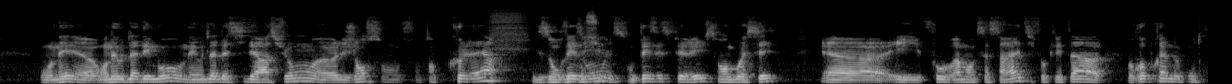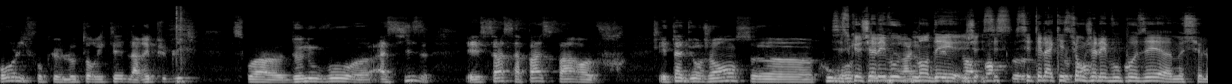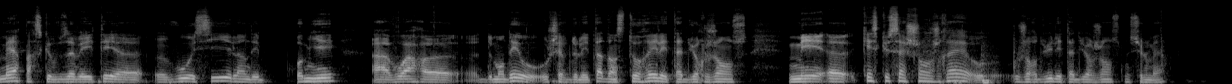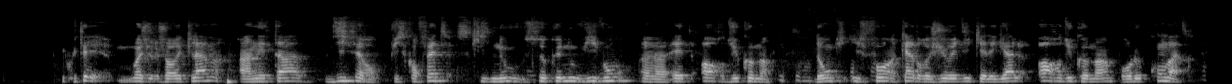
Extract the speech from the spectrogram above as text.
on est, euh, on est au-delà des mots, on est au-delà de la sidération. Euh, les gens sont, en colère, ils ont raison, ils sont désespérés, ils sont angoissés. Euh, et il faut vraiment que ça s'arrête. Il faut que l'État reprenne le contrôle. Il faut que l'autorité de la République soit de nouveau assise. Et ça, ça passe par état d'urgence. c'est ce que j'allais vous demander. C'était la question que j'allais vous poser, Monsieur le Maire, parce que vous avez été vous aussi l'un des premiers à avoir euh, demandé au, chef de l'État d'instaurer l'état d'urgence. Mais euh, qu'est-ce que ça changerait aujourd'hui, l'état d'urgence, monsieur le maire? Écoutez, moi je, réclame un État différent, puisqu'en fait ce, qui nous, ce que nous vivons euh, est hors du commun. Donc il faut un cadre juridique et légal hors du commun pour le combattre.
